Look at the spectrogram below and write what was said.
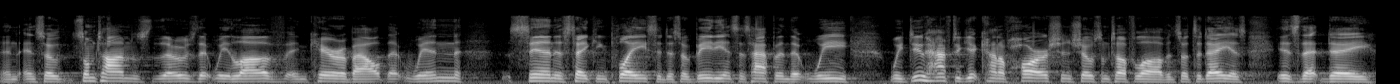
and and so sometimes those that we love and care about, that when sin is taking place and disobedience has happened that we we do have to get kind of harsh and show some tough love. And so today is is that day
